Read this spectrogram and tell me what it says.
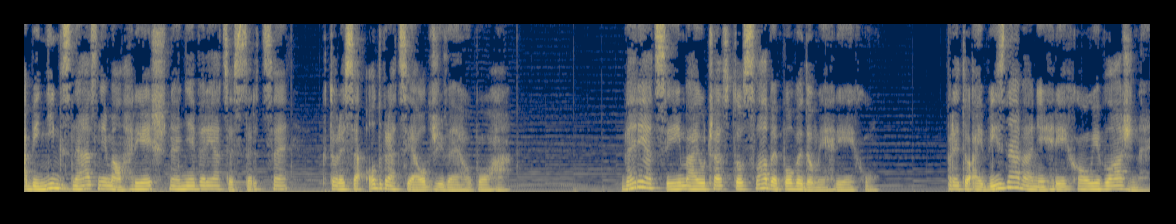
aby nik z nás nemal hriešne, neveriace srdce, ktoré sa odvracia od živého Boha. Veriaci majú často slabé povedomie hriechu. Preto aj vyznávanie hriechov je vlažné.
